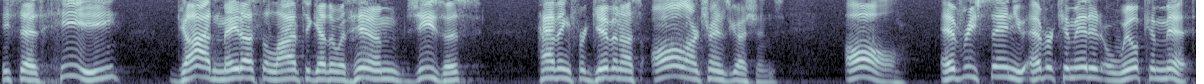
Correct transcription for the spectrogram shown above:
He says, He, God, made us alive together with Him, Jesus, having forgiven us all our transgressions. All, every sin you ever committed or will commit.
